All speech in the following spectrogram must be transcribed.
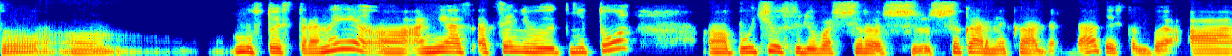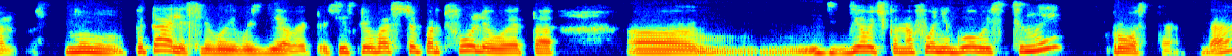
э, ну, с той стороны, а, они оценивают не то, а, получился ли у вас шикарный кадр, да, то есть как бы, а, ну, пытались ли вы его сделать, то есть если у вас все портфолио это э, девочка на фоне голой стены просто, да,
